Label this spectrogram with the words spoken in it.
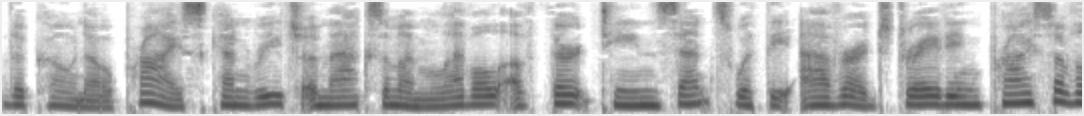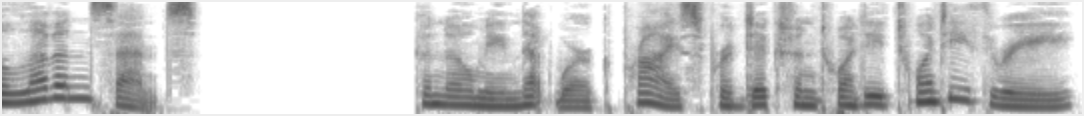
The Kono price can reach a maximum level of 13 cents with the average trading price of 11 cents. Konomi Network Price Prediction 2023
